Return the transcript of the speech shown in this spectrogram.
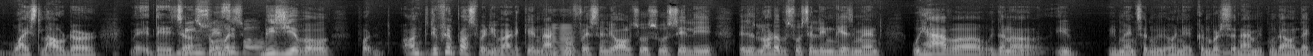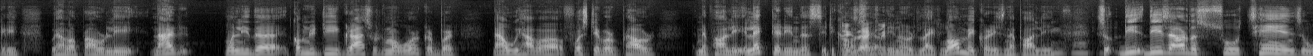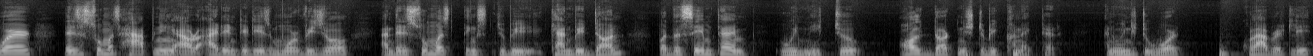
voice louder there is a so much visible on different पर्सपेक्टिभबाट के not professionally also socially there is lot of social engagement we have we gonna you you mention भने conversation हामी कुदा हुँदाखेरि we have a proudly not only the community grass रुटमा worker but now we have a first ever proud Nepali elected in the city council. Exactly. You know, like lawmaker is Nepali. Exactly. So these these are the so change where there is so much happening. Our identity is more visual, and there is so much things to be can be done. But at the same time, we need to all dot needs to be connected, and we need to work collaboratively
